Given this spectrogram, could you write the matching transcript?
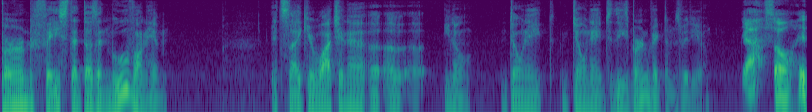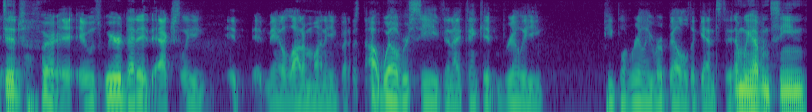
burned face that doesn't move on him. It's like you're watching a, a, a, a you know donate donate to these burn victims video. Yeah, so it did. For it, it was weird that it actually it it made a lot of money, but it was not well received, and I think it really people really rebelled against it. And we haven't seen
